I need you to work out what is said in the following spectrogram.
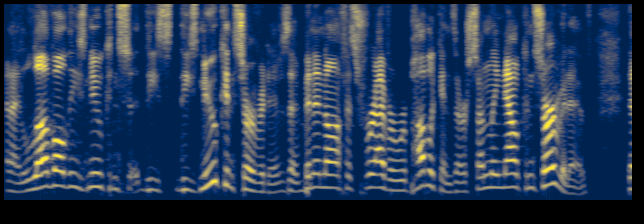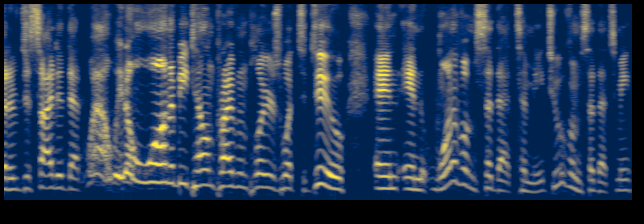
And I love all these new cons- these these new conservatives that have been in office forever, Republicans that are suddenly now conservative that have decided that well, we don't want to be telling private employers what to do. And and one of them said that to me, two of them said that to me,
